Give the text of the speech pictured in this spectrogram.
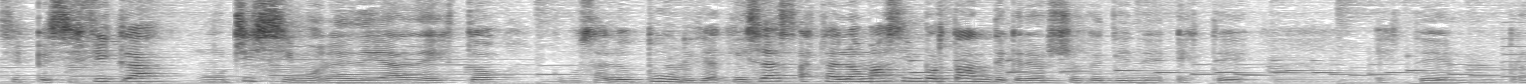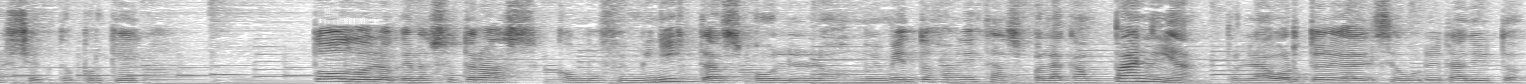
se especifica muchísimo la idea de esto como salud pública. Quizás hasta lo más importante, creo yo, que tiene este, este proyecto, porque todo lo que nosotros como feministas o los movimientos feministas o la campaña por el aborto legal, seguro y gratuito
